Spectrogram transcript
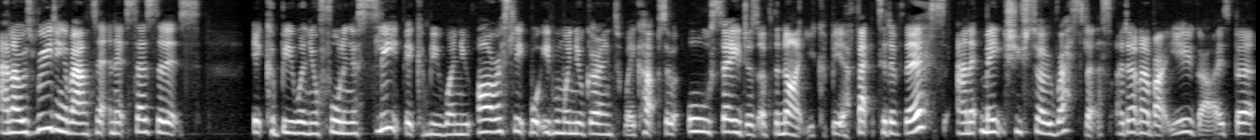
And I was reading about it, and it says that it's it could be when you're falling asleep, it can be when you are asleep, or even when you're going to wake up. So, at all stages of the night, you could be affected of this, and it makes you so restless. I don't know about you guys, but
